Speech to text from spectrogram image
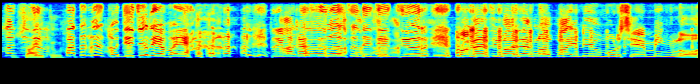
Pak kok Susah jujur, itu. Pak tunggu kok jujur ya Pak ya. Terima kasih loh sudah jujur. Makasih banyak loh Pak, ini umur shaming loh.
